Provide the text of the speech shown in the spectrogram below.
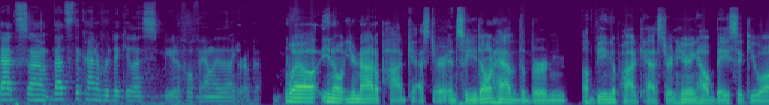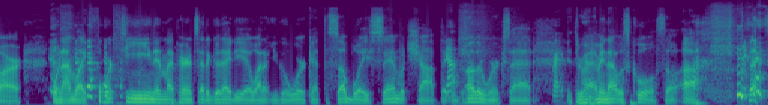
that's um, that's the kind of ridiculous, beautiful family that I grew up in. Well, you know, you're not a podcaster, and so you don't have the burden of being a podcaster and hearing how basic you are. When I'm like 14 and my parents had a good idea, why don't you go work at the Subway sandwich shop that Yeah. your brother works at? Right. Through, I mean, that was cool. So, uh, that's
